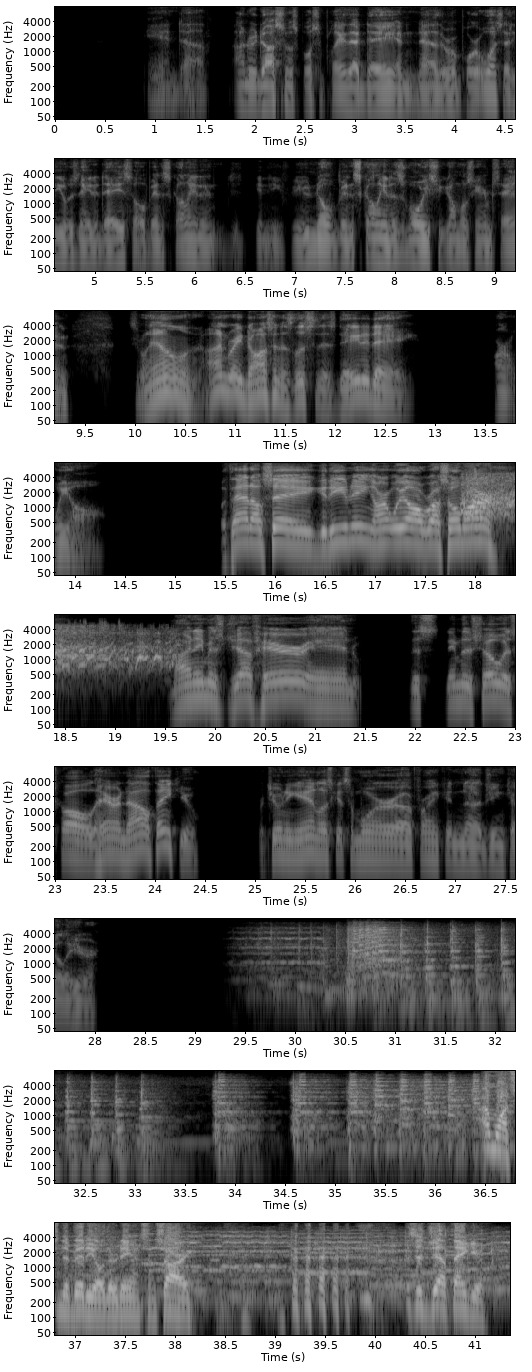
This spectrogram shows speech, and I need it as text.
and uh, Andre Dawson was supposed to play that day, and uh, the report was that he was day to day. So Vin Scully, and if you know Vin Scully in his voice, you can almost hear him say it. And said, well, Andre Dawson is listed as day to day, aren't we all? With that, I'll say good evening, aren't we all, Russ Omar? My name is Jeff Hare, and this name of the show is called Hare and Now. Thank you for tuning in. Let's get some more uh, Frank and uh, Gene Kelly here. I'm watching the video. They're dancing. Sorry. This is Jeff. Thank you.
